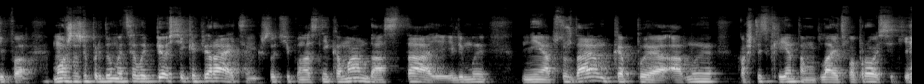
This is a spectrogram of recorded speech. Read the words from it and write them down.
Типа, можно же придумать целый песий копирайтинг, что типа у нас не команда, а стая, или мы не обсуждаем КП, а мы пошли с клиентом лаять вопросики.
